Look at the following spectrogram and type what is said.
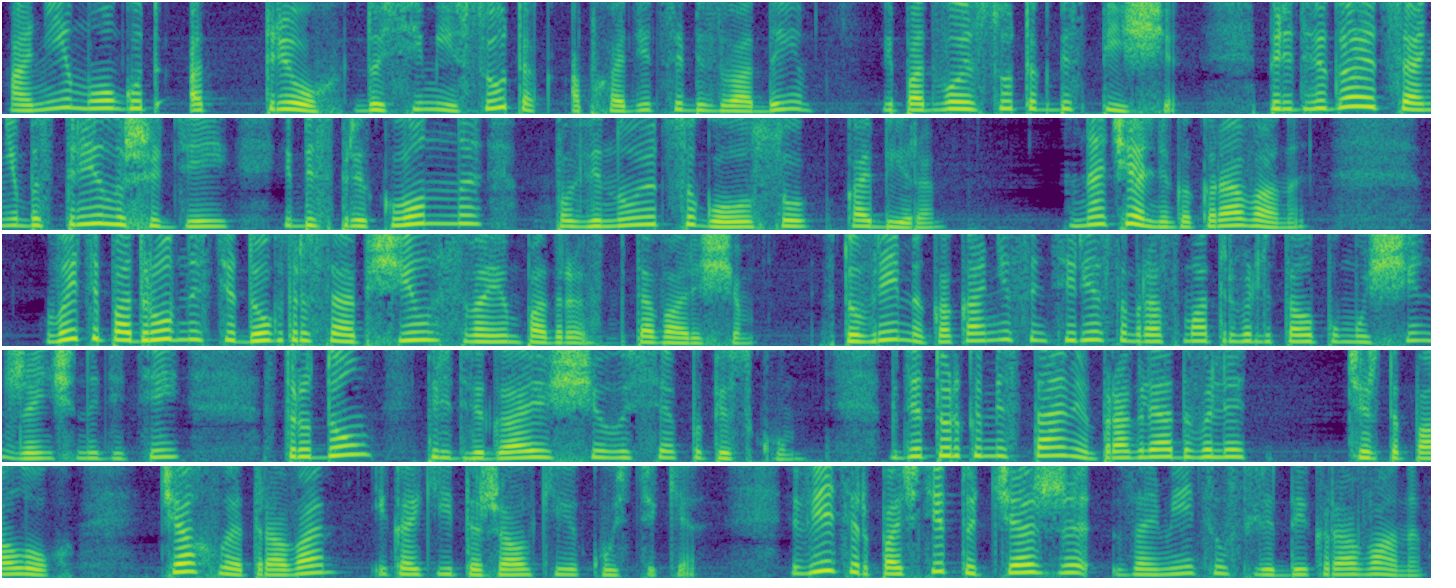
Они могут от трех до семи суток обходиться без воды и по двое суток без пищи. Передвигаются они быстрее лошадей и беспреклонно повинуются голосу Кабира, начальника каравана. В эти подробности доктор сообщил своим товарищам, в то время как они с интересом рассматривали толпу мужчин, женщин и детей, с трудом передвигающегося по песку, где только местами проглядывали чертополох, чахлая трава и какие-то жалкие кустики. Ветер почти тотчас же заметил следы каравана.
